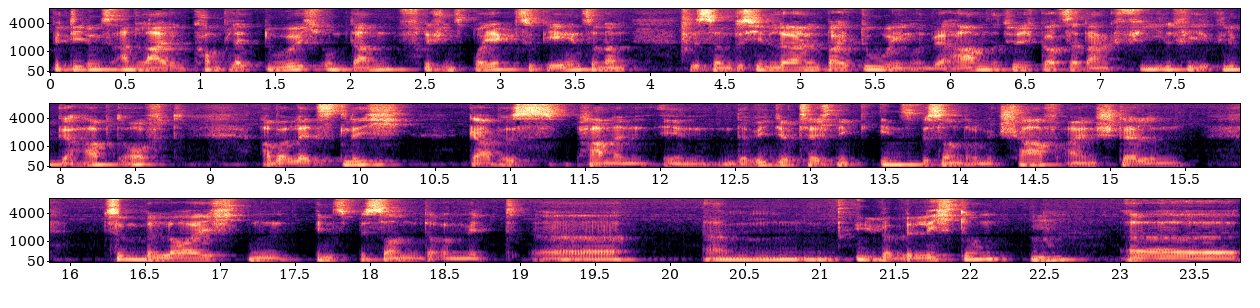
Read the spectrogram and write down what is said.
Bedienungsanleitung komplett durch, um dann frisch ins Projekt zu gehen, sondern das ist so ein bisschen Learning by Doing. Und wir haben natürlich Gott sei Dank viel, viel Glück gehabt oft, aber letztlich gab es Pannen in der Videotechnik, insbesondere mit Scharfeinstellen, zum Beleuchten, insbesondere mit äh, ähm, Überbelichtung. Mhm. Äh,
